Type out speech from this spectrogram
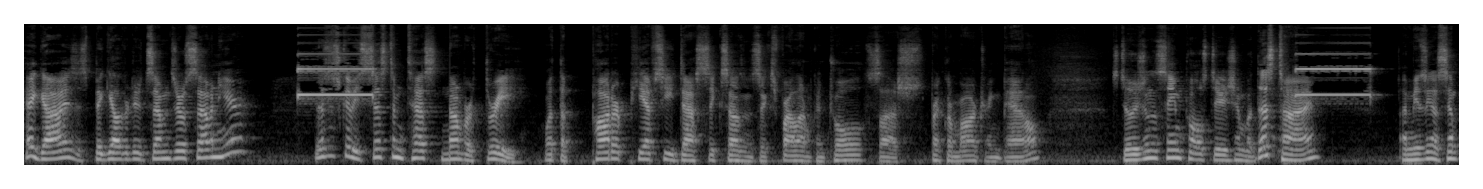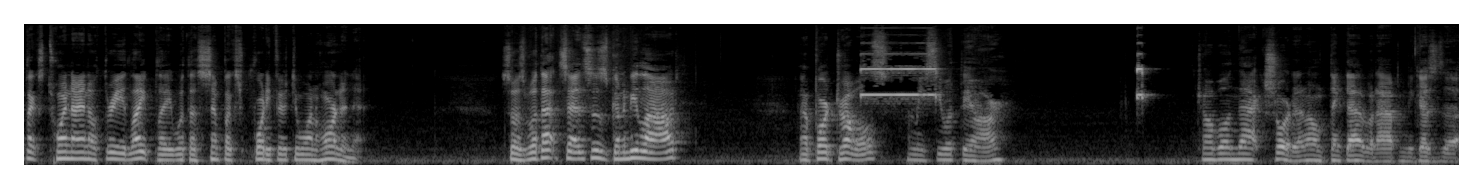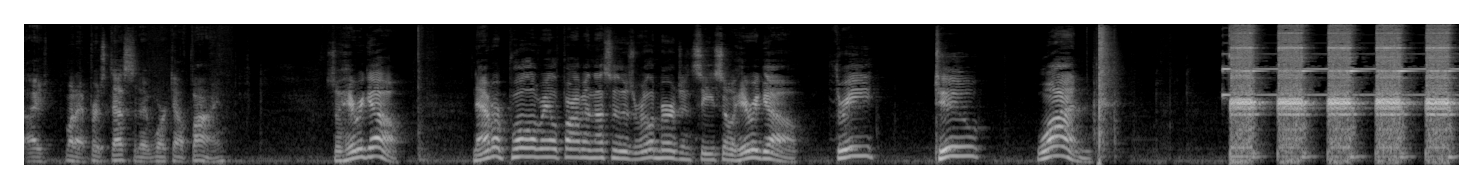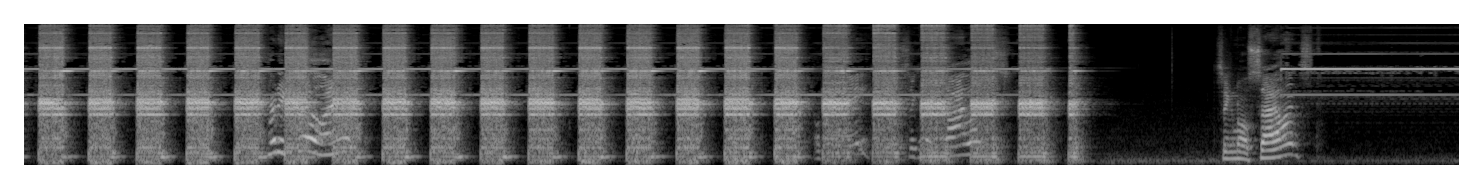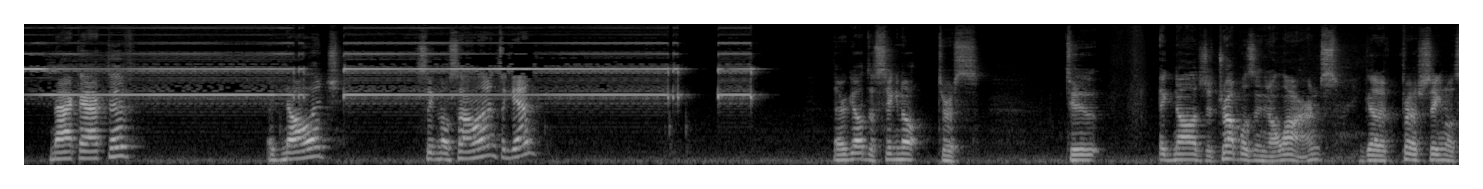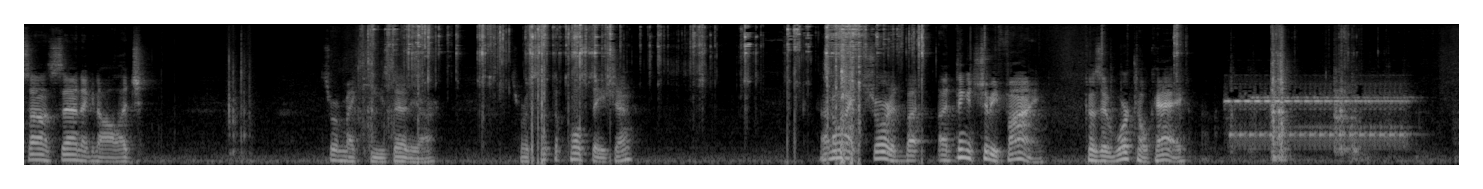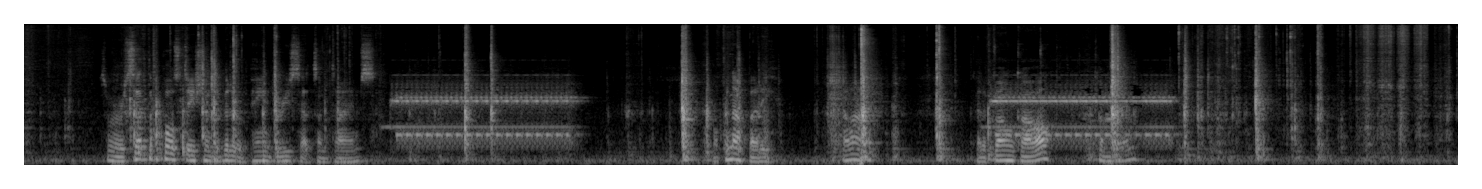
Hey guys, it's Big Elevator Dude 707 here. This is going to be system test number 3 with the Potter PFC-6006 fire alarm control slash sprinkler monitoring panel. Still using the same pole station, but this time I'm using a Simplex 2903 light plate with a Simplex 4051 horn in it. So as with that said, this is going to be loud. I have four troubles. Let me see what they are. Treble and NAC shorted. I don't think that would happen because the, I when I first tested it, it worked out fine. So here we go. Never pull a real farm unless there's a real emergency. So here we go. Three, two, one. Pretty cool? Okay, signal silence. Signal silenced. NAC active. Acknowledge. Signal silence again. There we go, the signal to, to acknowledge the troubles and alarms. You gotta first signal silence, then acknowledge. So where my keys? There they are. So we're set the pull station. I don't know why it's shorted, but I think it should be fine. Because it worked okay. So when we reset the pull station. It's a bit of a pain to reset sometimes. Open up, buddy. Come on. Got a phone call. Come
